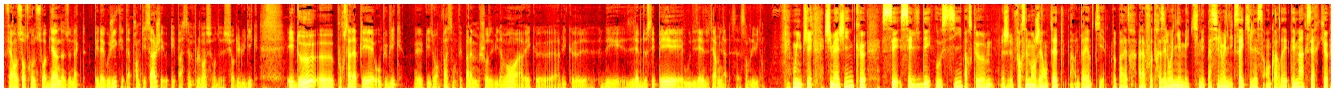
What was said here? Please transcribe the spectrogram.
faire en sorte qu'on soit bien dans un acte pédagogique et d'apprentissage et, pas simplement sur, du ludique. Et deux, euh, pour s'adapter au public euh, qu'ils ont en face. On ne fait pas la même chose évidemment avec, euh, avec des élèves de CP ou des élèves de terminale. Ça semble évident. Oui, puis j'imagine que c'est l'idée aussi parce que forcément j'ai en tête une période qui peut paraître à la fois très éloignée mais qui n'est pas si éloignée que ça et qui laisse encore des, marques. C'est-à-dire que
